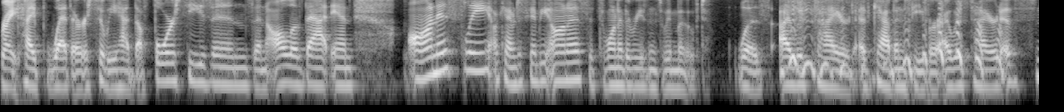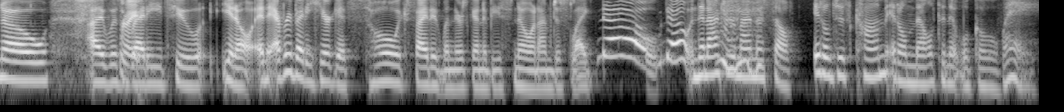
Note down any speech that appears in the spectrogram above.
right. type weather. So we had the four seasons and all of that. And honestly, okay, I'm just going to be honest, it's one of the reasons we moved was I was tired of cabin fever. I was tired of snow. I was right. ready to, you know, and everybody here gets so excited when there's going to be snow and I'm just like, "No, no." And then I have to remind myself, it'll just come, it'll melt, and it will go away.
